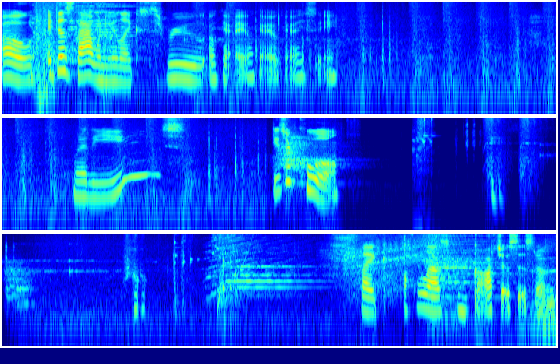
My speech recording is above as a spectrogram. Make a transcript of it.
Oh, it does that when you're like through. Okay, okay, okay, I see. What are these? These are cool. Like a whole ass gacha system.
